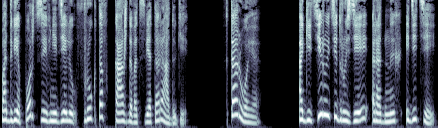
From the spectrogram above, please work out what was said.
по две порции в неделю фруктов каждого цвета радуги. Второе. Агитируйте друзей, родных и детей.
